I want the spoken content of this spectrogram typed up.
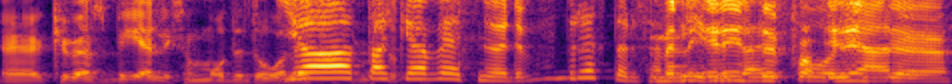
Eh, QSB liksom mådde dåligt. Ja tack, jag vet nu. Det berättar du Men är det, inte, är det inte...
